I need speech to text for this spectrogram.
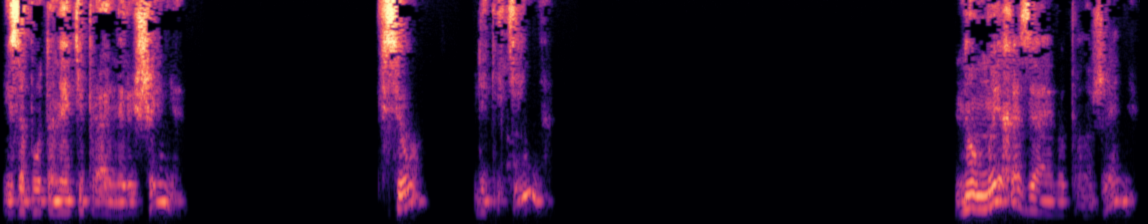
и забота найти правильное решение. все легитимно. Но мы хозяева положения.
